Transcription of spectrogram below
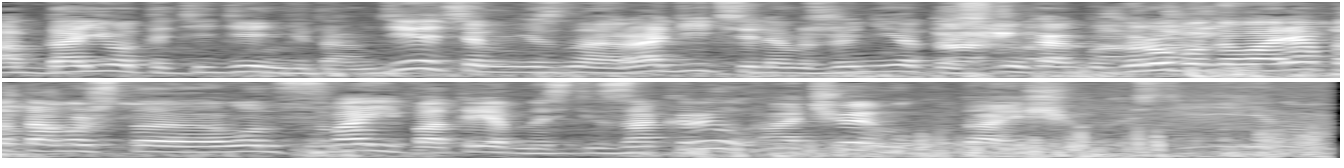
отдает эти деньги там детям, не знаю, родителям, жене, то есть, ну, как бы, грубо говоря, потому что он свои потребности закрыл, а что ему куда еще? То есть, и, ну,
